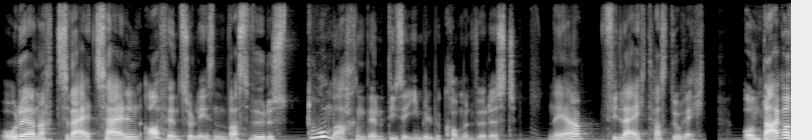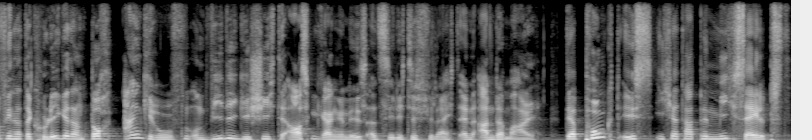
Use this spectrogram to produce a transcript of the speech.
oder nach zwei Zeilen aufhören zu lesen. Was würdest du machen, wenn du diese E-Mail bekommen würdest? Naja, vielleicht hast du recht. Und daraufhin hat der Kollege dann doch angerufen und wie die Geschichte ausgegangen ist, erzähle ich dir vielleicht ein andermal. Der Punkt ist, ich ertappe mich selbst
